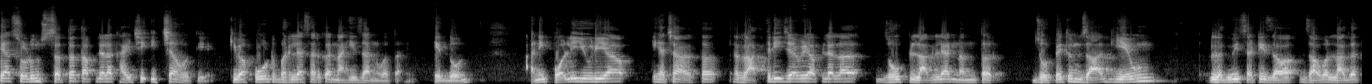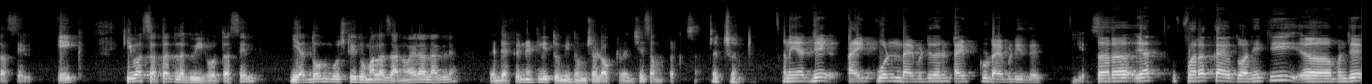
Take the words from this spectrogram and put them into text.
त्या सोडून सतत आपल्याला खायची इच्छा होतीये किंवा पोट भरल्यासारखं नाही जाणवत आहे. हे दोन. आणि पॉलियुरिया ह्याच्या अर्थ रात्री ज्यावेळी आपल्याला झोप लागल्यानंतर झोपेतून जाग येऊन लघवीसाठी जा जावं लागत असेल एक किंवा सतत लघवी होत असेल या दोन गोष्टी तुम्हाला जाणवायला लागल्या तर डेफिनेटली तुम्ही तुमच्या डॉक्टरांशी संपर्क साधा. अच्छा. आणि यात जे टाईप वन डायबिटीज आणि टाईप टू डायबिटीज आहे Yes. तर यात फरक काय होतो? आणि की अ, म्हणजे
